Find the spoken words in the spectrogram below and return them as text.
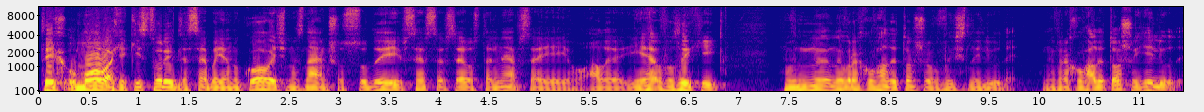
тих умовах, які створив для себе Янукович. Ми знаємо, що суди і все, все, все остальне, все є його. Але є великий. Вони не врахували те, що вийшли люди. Не врахували те, що є люди.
